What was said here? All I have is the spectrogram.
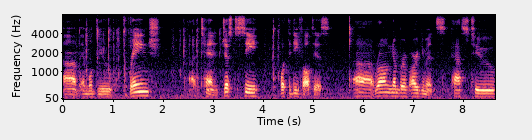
um, and we'll do range uh, 10, just to see what the default is. Uh, wrong number of arguments, passed to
